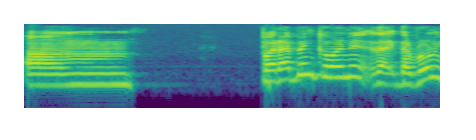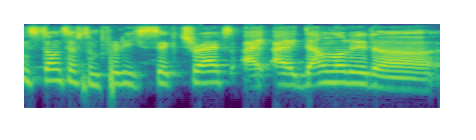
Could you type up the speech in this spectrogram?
Um, but I've been going in like the Rolling Stones have some pretty sick tracks. I I downloaded uh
